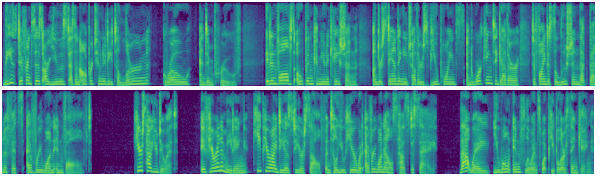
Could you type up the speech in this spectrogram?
these differences are used as an opportunity to learn, grow, and improve. It involves open communication, understanding each other's viewpoints, and working together to find a solution that benefits everyone involved. Here's how you do it. If you're in a meeting, keep your ideas to yourself until you hear what everyone else has to say. That way, you won't influence what people are thinking.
